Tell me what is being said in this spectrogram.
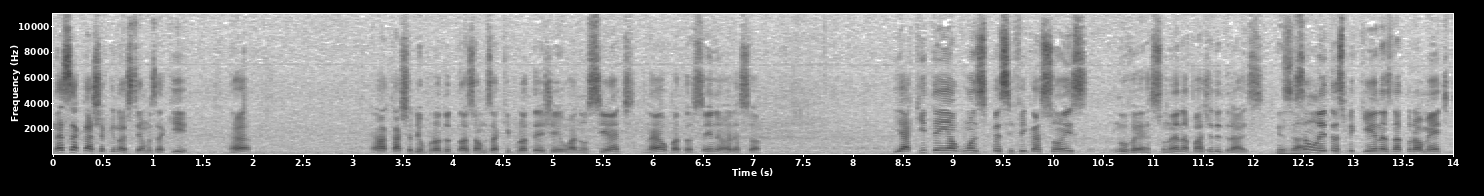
nessa caixa que nós temos aqui, né, é uma caixa de um produto, nós vamos aqui proteger o anunciante, né, o patrocínio, olha só. E aqui tem algumas especificações no verso, né, na parte de trás. Exato. São letras pequenas, naturalmente,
